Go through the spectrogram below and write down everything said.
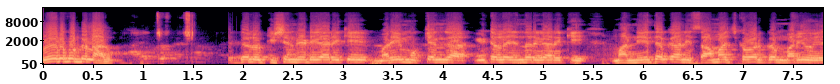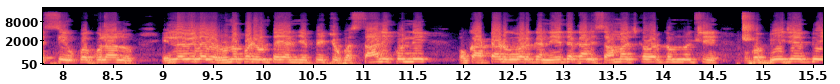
వేడుకుంటున్నాను. పెద్దలు కిషన్ రెడ్డి గారికి మరీ ముఖ్యంగా ఈటల రాజేందర్ గారికి మా నేత కాని సామాజిక వర్గం మరియు ఎస్సీ ఉపకులాలు ఇళ్ళవేళలో రుణపడి ఉంటాయని చెప్పేసి ఒక స్థానికుణ్ణి ఒక అట్టాడుగు వర్గ నేత కాని సామాజిక వర్గం నుంచి ఒక బీజేపీ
